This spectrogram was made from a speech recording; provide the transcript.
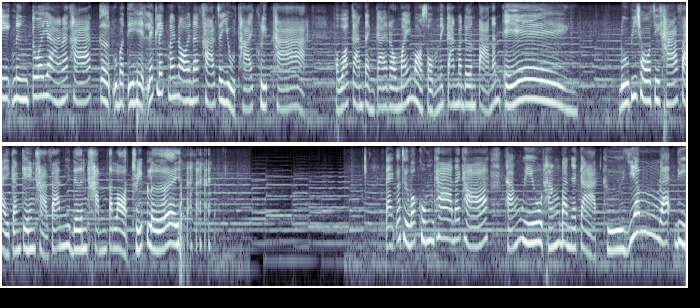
อีกหนึ่งตัวอย่างนะคะ เกิดอุบัติเหตุเล็กๆ น้อยๆนะคะ จะอยู่ท้ายคลิปค่ะ เพราะว่าการแต่งกายเราไม่เหมาะสมในการมาเดินป่านั่นเองดูพี่โชว์สิคะใส่กางเกงขาสั้นนี่เดินคันตลอดทริปเลย แต่ก็ถือว่าคุ้มค่านะคะ ทั้งวิว ทั้งบรรยากาศคือเยี่ยมและดี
